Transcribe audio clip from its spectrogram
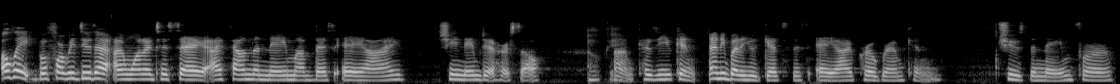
Oh wait, before we do that, I wanted to say I found the name of this AI. She named it herself Okay. because you can anybody who gets this AI program can choose the name for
